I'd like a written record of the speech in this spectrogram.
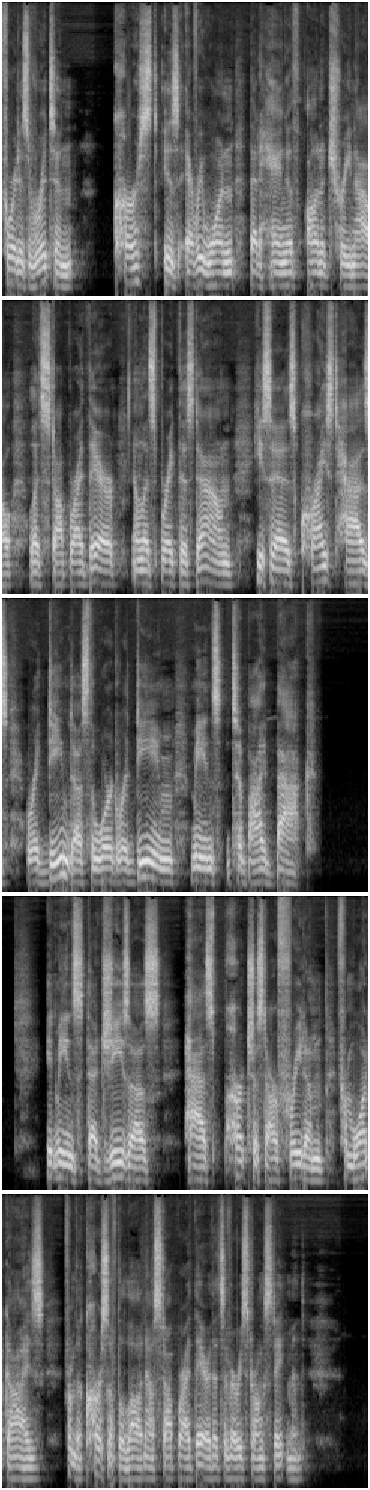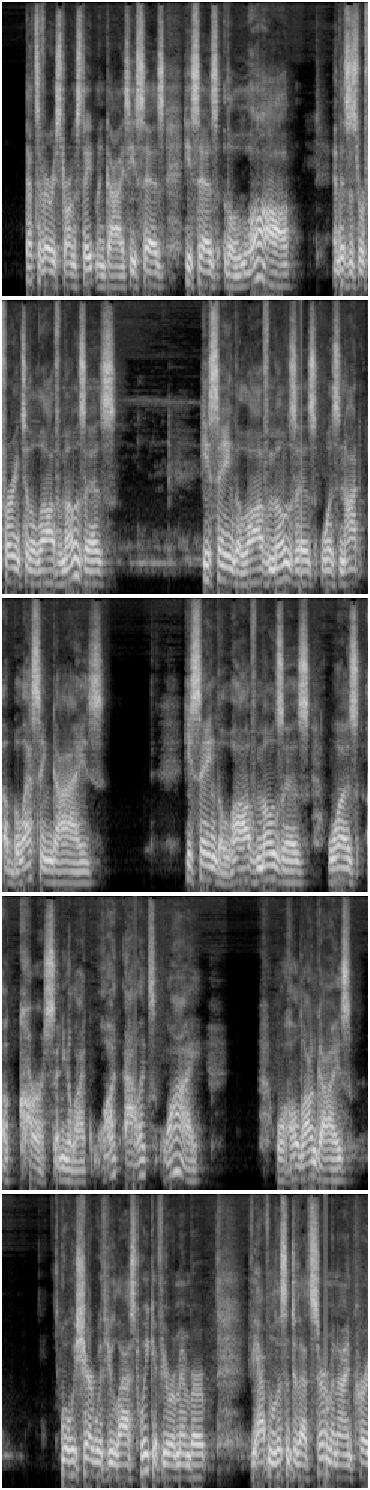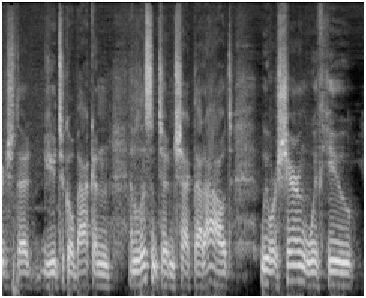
For it is written, Cursed is everyone that hangeth on a tree. Now, let's stop right there and let's break this down. He says, Christ has redeemed us. The word redeem means to buy back. It means that Jesus has purchased our freedom from what, guys? From the curse of the law. Now, stop right there. That's a very strong statement. That's a very strong statement, guys. He says, he says the law, and this is referring to the law of Moses. He's saying the law of Moses was not a blessing, guys. He's saying the law of Moses was a curse. And you're like, what, Alex? Why? Well, hold on, guys. What we shared with you last week, if you remember, if you haven't listened to that sermon, I encourage that you to go back and, and listen to it and check that out. We were sharing with you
